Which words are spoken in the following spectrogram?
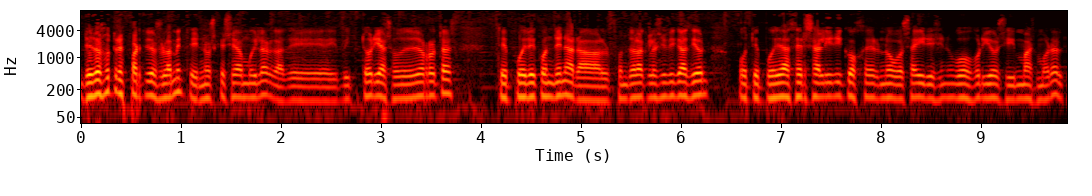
de dos o tres partidos solamente, no es que sea muy larga, de victorias o de derrotas, te puede condenar al fondo de la clasificación o te puede hacer salir y coger nuevos aires y nuevos bríos y más moral.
